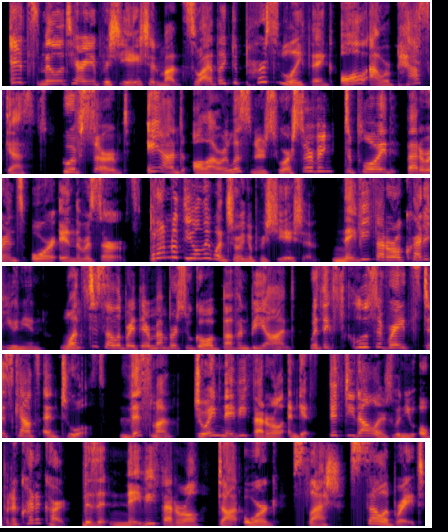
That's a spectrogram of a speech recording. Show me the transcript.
It's Military Appreciation Month, so I'd like to personally thank all our past guests who have served and all our listeners who are serving, deployed, veterans, or in the reserves. But I'm not the only one showing appreciation. Navy Federal Credit Union wants to celebrate their members who go above and beyond with exclusive rates, discounts, and tools. This month, join Navy Federal and get $50 when you open a credit card. Visit NavyFederal.org slash celebrate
